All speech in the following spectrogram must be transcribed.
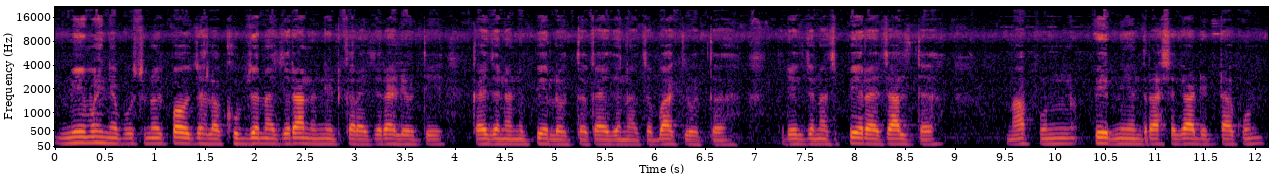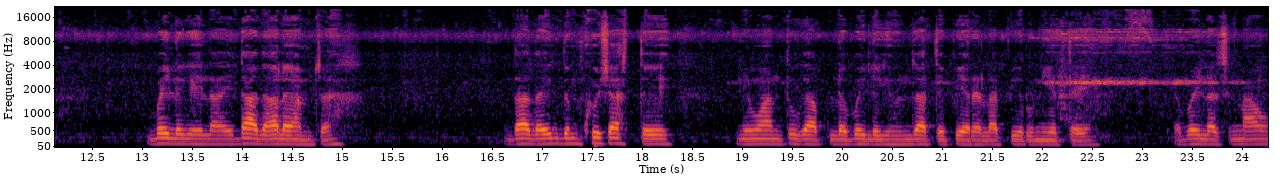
मे महिन्यापासूनच पाऊस झाला. खूप जणांचे रानं नीट करायचे राहिले होते. काही जणांनी पेरलं होतं काही जणांचं बाकी होतं. तर एक जणाचं पेरायचं आलतं. आपण पेरणी यंत्र अशा गाडीत टाकून बैल घ्यायला आहे. दादा आला आहे आमचा. दादा एकदम खुश असते निवांत उगा आपलं बैल घेऊन जाते पेरायला पेरून येतंय. त्या बैलाचं नाव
